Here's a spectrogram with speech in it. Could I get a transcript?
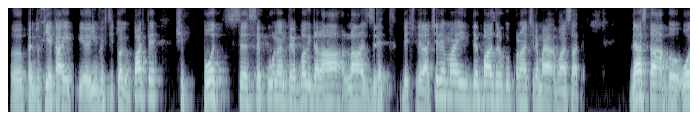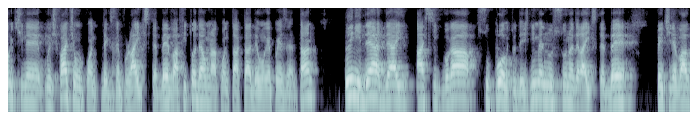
uh, pentru fiecare investitor în parte și pot să se pună întrebări de la A la Z. Deci de la cele mai de bază lucruri până la cele mai avansate. De asta bă, oricine își face un cont, de exemplu, la XTB, va fi totdeauna contactat de un reprezentant în ideea de a-i asigura suportul. Deci nimeni nu sună de la XTB pe cineva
